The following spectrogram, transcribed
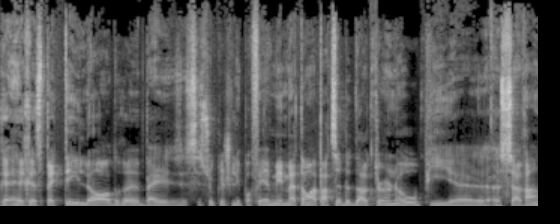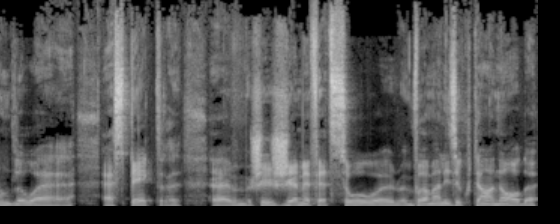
respecter l'ordre, ben, c'est sûr que je ne l'ai pas fait. Mais mettons, à partir de Doctor No, puis euh, se rendre là, à, Spectre, j'ai jamais fait ça. vraiment les écouter en ordre.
